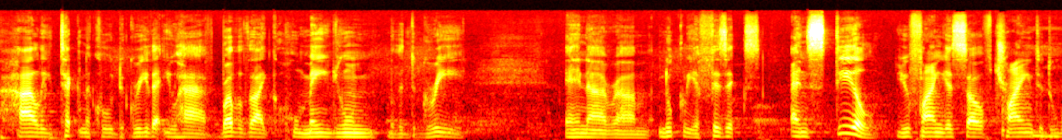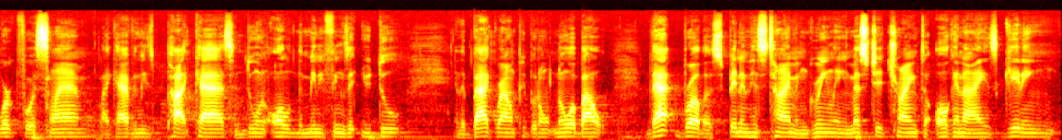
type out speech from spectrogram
highly technical degree that you have, brothers like Humayun with a degree in uh, um, nuclear physics, and still you find yourself trying to do mm-hmm. work for Islam, like having these podcasts and doing all of the many things that you do in the background people don't know about that brother spending his time in Green Lane Masjid trying to organize getting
